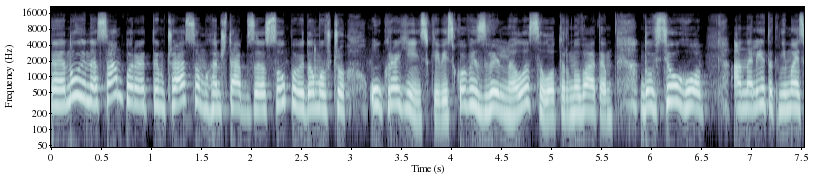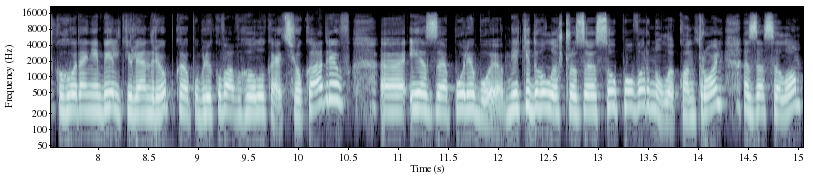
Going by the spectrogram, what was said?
Е, Ну і насамперед, тим часом генштаб ЗСУ повідомив, що українські військові звільнили село Тернувати. До всього аналітик німецького видання Більд Юліан Рюбка опублікував геолокацію кадрів е, із поля бою, які довели, що ЗСУ повернули контроль за селом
